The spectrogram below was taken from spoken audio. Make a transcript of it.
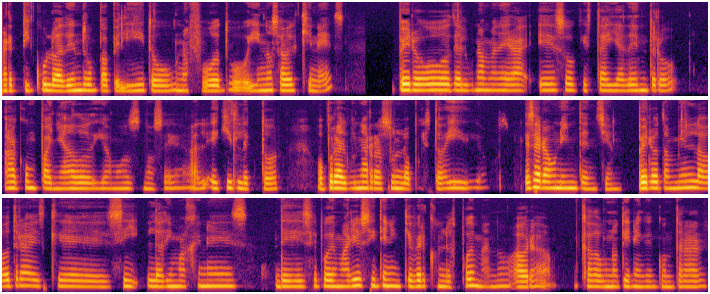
artículo adentro, un papelito, una foto y no sabes quién es, pero de alguna manera eso que está ahí adentro ha acompañado, digamos, no sé, al X lector o por alguna razón lo ha puesto ahí, digamos. Esa era una intención. Pero también la otra es que sí, las imágenes de ese poemario sí tienen que ver con los poemas, ¿no? Ahora cada uno tiene que encontrar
